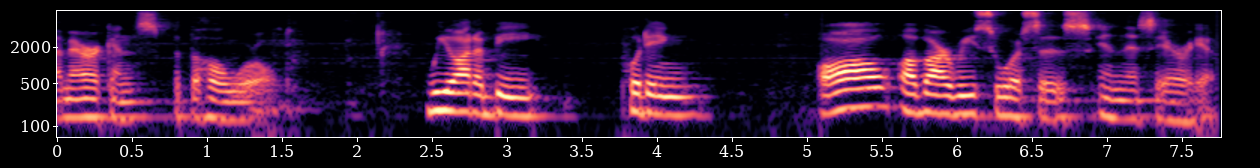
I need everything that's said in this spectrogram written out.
Americans, but the whole world. We ought to be putting all of our resources in this area.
